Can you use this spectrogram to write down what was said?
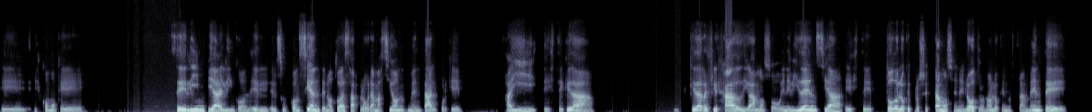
eh, es como que se limpia el, subconsciente, ¿no? Toda esa programación mental, porque ahí este, queda, queda reflejado, digamos, o en evidencia este, todo lo que proyectamos en el otro, ¿no? Lo que nuestra mente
